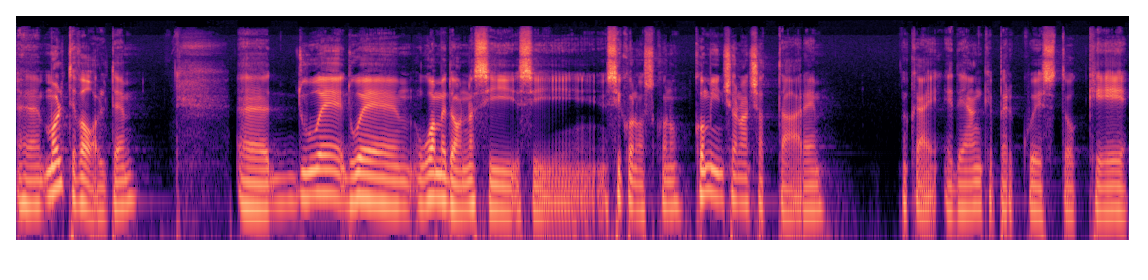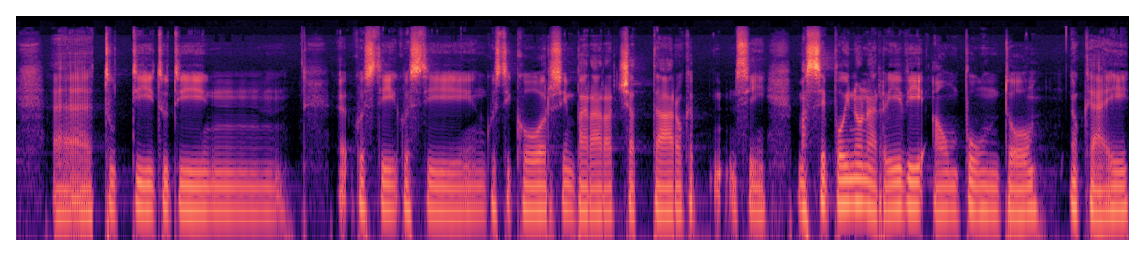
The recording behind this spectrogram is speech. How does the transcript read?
eh, molte volte eh, due, due, uomo e donna si, si, si, conoscono, cominciano a chattare. Ok, ed è anche per questo che eh, tutti, tutti mh, mm, eh, questi, questi, questi, corsi, imparare a chattare, cap- sì, ma se poi non arrivi a un punto, ok,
